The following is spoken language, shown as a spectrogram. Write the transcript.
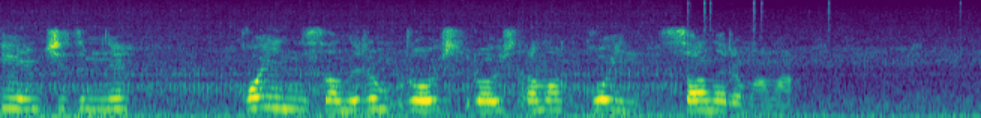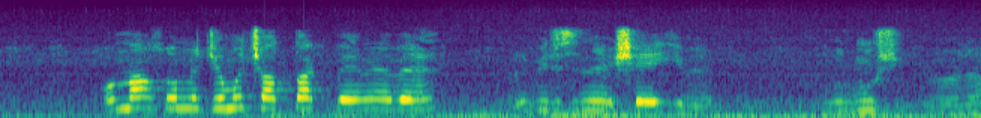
Game çizimli. Coin'li sanırım Rolls Royce ama coin sanırım ama. Ondan sonra camı çatlak BMW birisini şey gibi vurmuş böyle.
